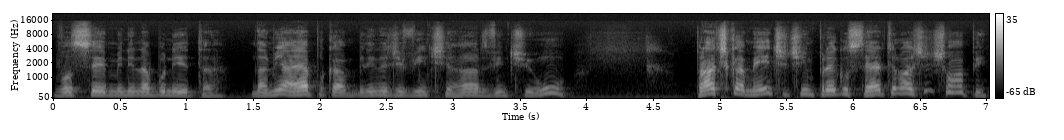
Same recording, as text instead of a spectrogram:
você, menina bonita, na minha época, menina de 20 anos, 21, praticamente tinha emprego certo em loja de shopping.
